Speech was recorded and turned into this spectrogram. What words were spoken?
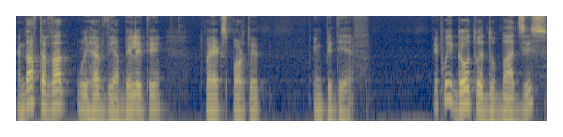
and after that we have the ability to export it in PDF if we go to EduBadges,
